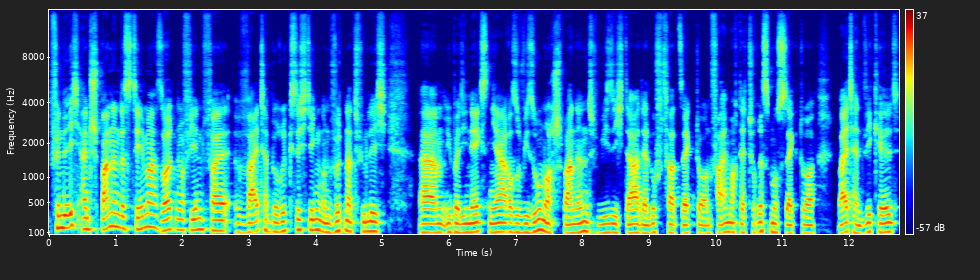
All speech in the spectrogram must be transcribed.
finde ich ein spannendes Thema, sollten wir auf jeden Fall weiter berücksichtigen und wird natürlich ähm, über die nächsten Jahre sowieso noch spannend, wie sich da der Luftfahrtsektor und vor allem auch der Tourismussektor weiterentwickelt.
